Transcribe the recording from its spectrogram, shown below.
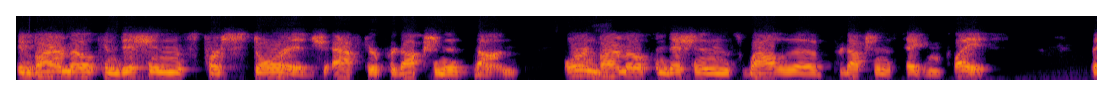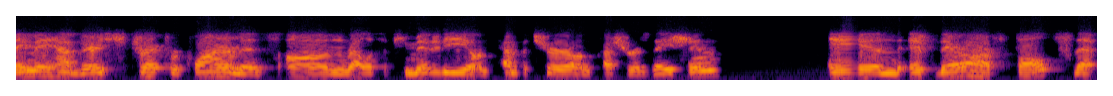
environmental conditions for storage after production is done, or environmental conditions while the production is taking place. They may have very strict requirements on relative humidity, on temperature, on pressurization. And if there are faults that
